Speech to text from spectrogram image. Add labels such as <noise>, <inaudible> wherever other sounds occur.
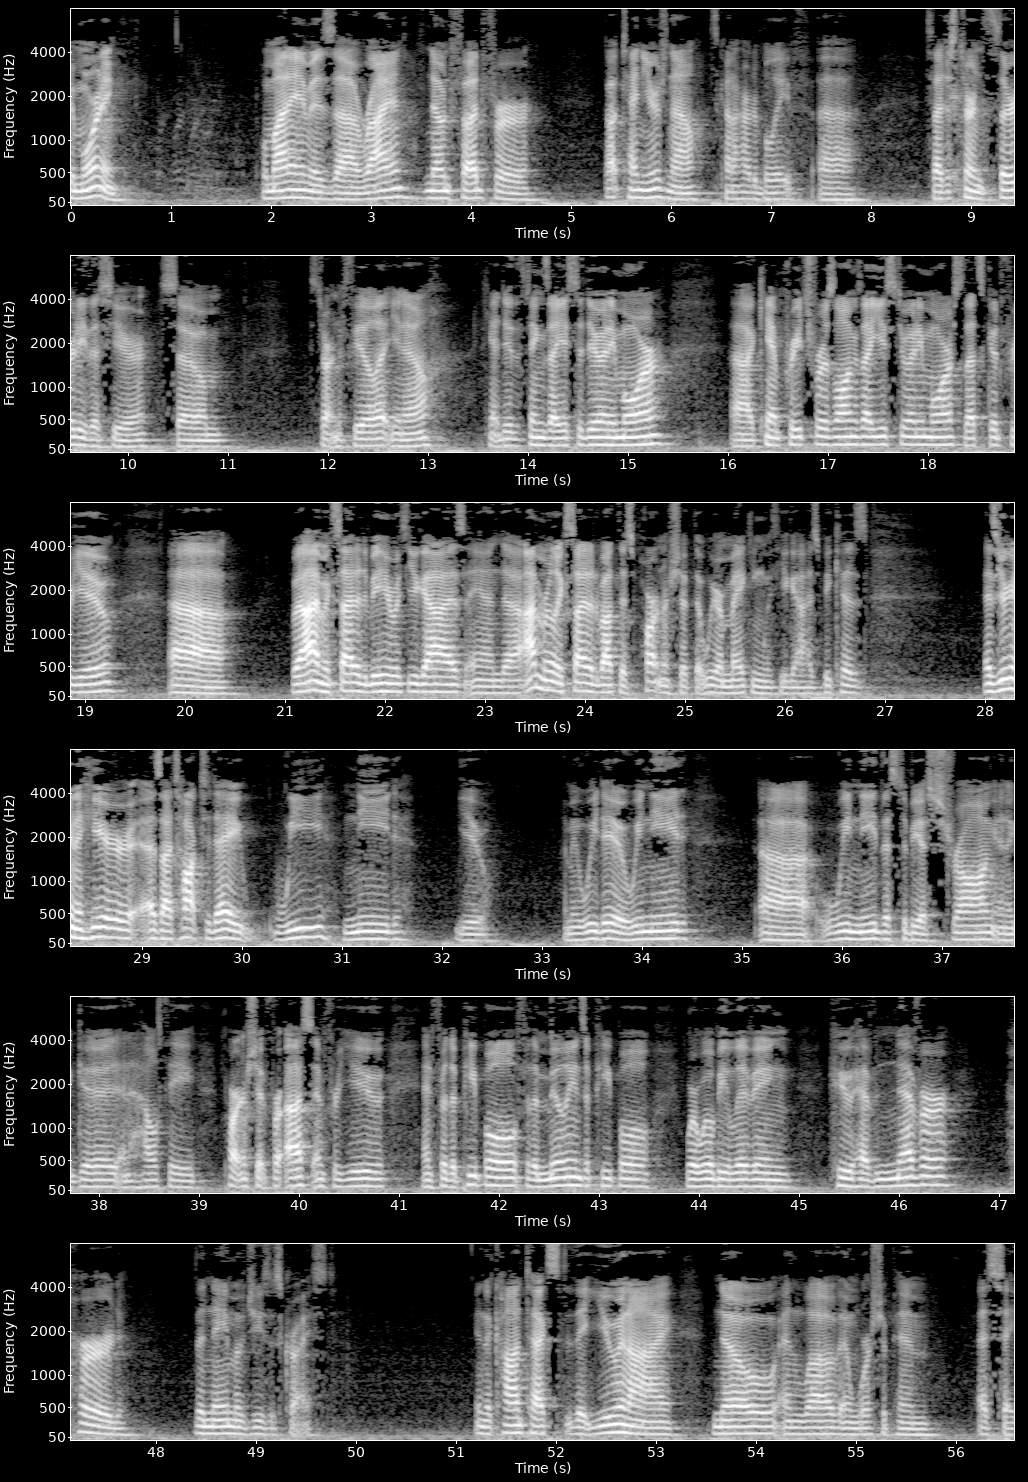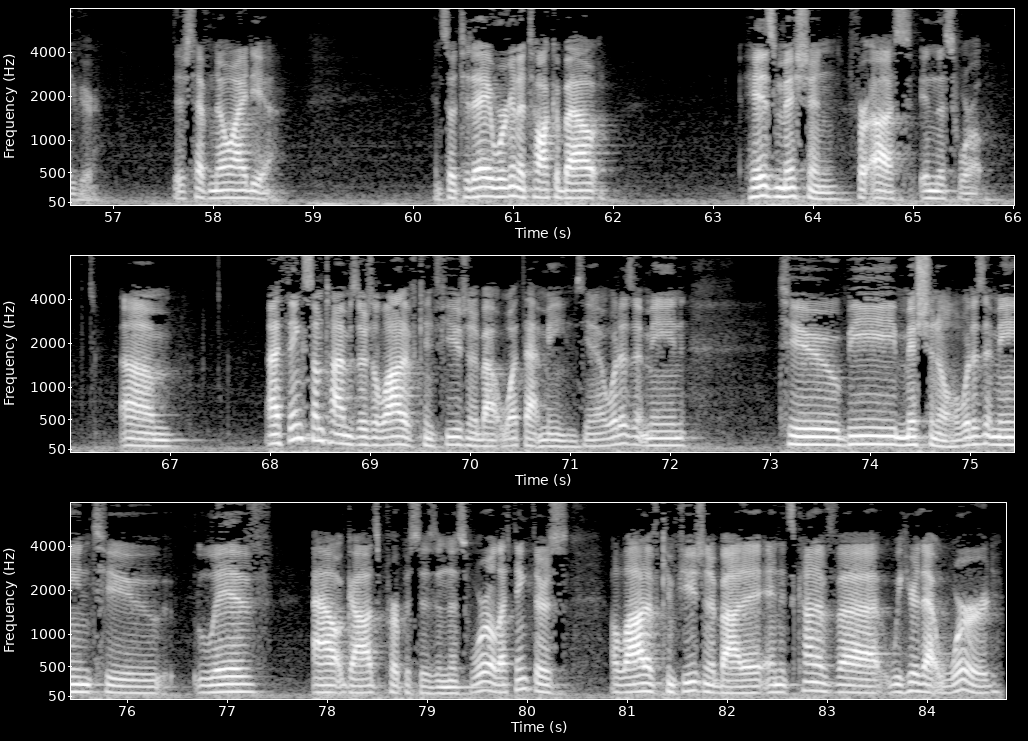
Good morning. Well, my name is uh, Ryan. I've known Fudd for about 10 years now. It's kind of hard to believe. Uh, so I just turned 30 this year, so I'm starting to feel it, you know. Can't do the things I used to do anymore. Uh, I can't preach for as long as I used to anymore, so that's good for you. Uh, but I'm excited to be here with you guys, and uh, I'm really excited about this partnership that we are making with you guys because as you're going to hear as I talk today, we need you. I mean, we do. We need uh, we need this to be a strong and a good and a healthy partnership for us and for you and for the people, for the millions of people where we'll be living who have never heard the name of Jesus Christ. In the context that you and I know and love and worship Him as Savior. They just have no idea. And so today we're going to talk about his mission for us in this world. Um, I think sometimes there's a lot of confusion about what that means. You know, what does it mean to be missional? What does it mean to live out God's purposes in this world? I think there's a lot of confusion about it, and it's kind of, uh, we hear that word,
